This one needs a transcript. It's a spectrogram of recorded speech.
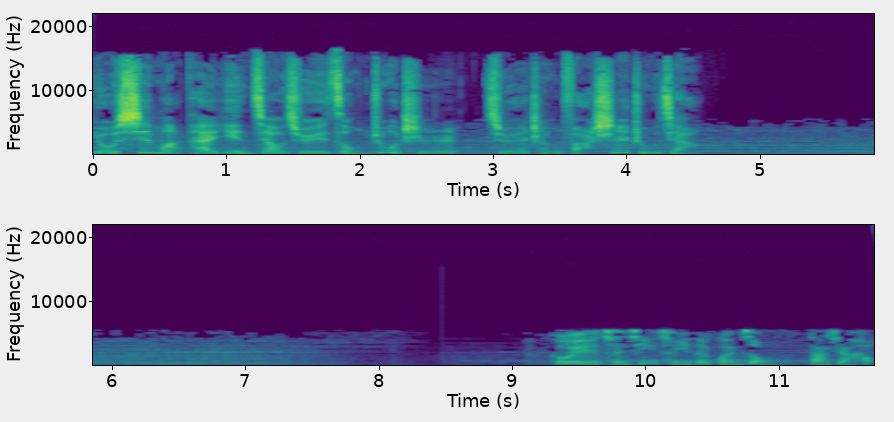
由新马泰印教区总住持觉诚法师主讲。各位诚心诚意的观众，大家好，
